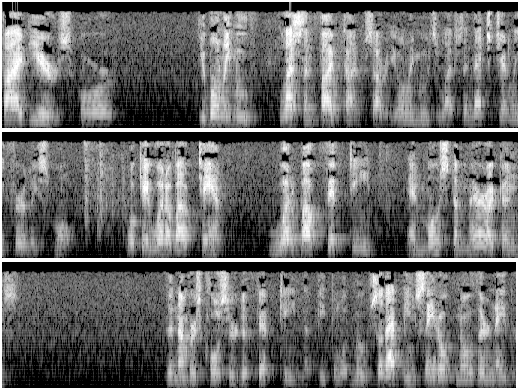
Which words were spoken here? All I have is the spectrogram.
five years, or you've only moved less than five times. Sorry, you only moved less. And that's generally fairly small. Okay, what about 10? What about 15? And most Americans, the number's closer to 15 that people have moved. So that means they don't know their neighbor.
